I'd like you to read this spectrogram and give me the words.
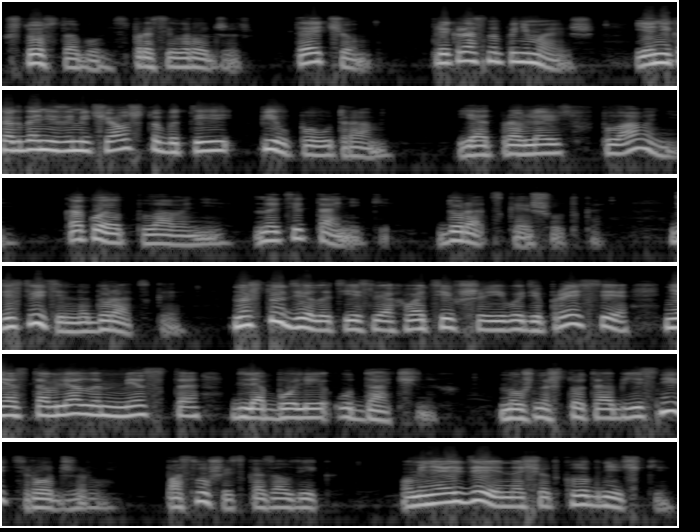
«Что с тобой?» — спросил Роджер. «Ты о чем?» «Прекрасно понимаешь. Я никогда не замечал, чтобы ты пил по утрам. Я отправляюсь в плавание». «Какое плавание?» «На Титанике». Дурацкая шутка. Действительно дурацкая. Но что делать, если охватившая его депрессия не оставляла места для более удачных? Нужно что-то объяснить Роджеру. «Послушай», — сказал Вик, — «у меня идея насчет клубнички.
